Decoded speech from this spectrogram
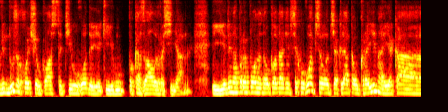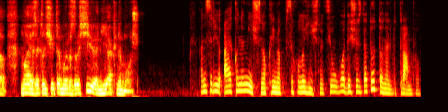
він дуже хоче укласти ті угоди, які йому показали росіяни. І єдина перепона на укладання цих угод це оця клята Україна, яка має заключити мир з Росією, а ніяк не може. Пане Сергію, а економічно, окрім як психологічно, ці угоди щось дадуть Дональду Трампу?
